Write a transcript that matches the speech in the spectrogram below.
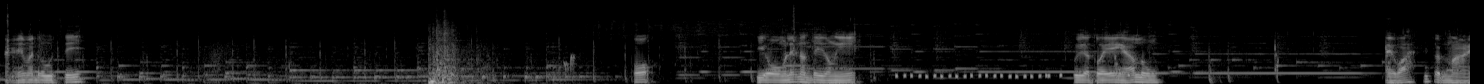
ไหนมาดูสิ ดีโอมาเล่นดนตรีตรงนี้ คุยกับตัวเองแล้วลุง ไหนวะที่จดหมาย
